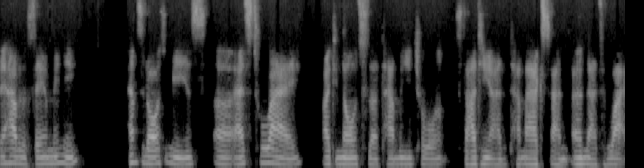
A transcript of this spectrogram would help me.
they have the same meaning. Time slot means uh, S2Y I denotes the time interval starting at time X and end at Y.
